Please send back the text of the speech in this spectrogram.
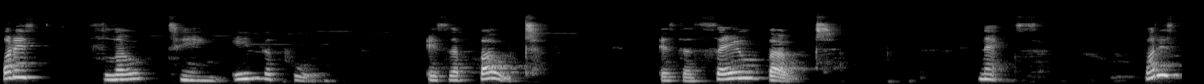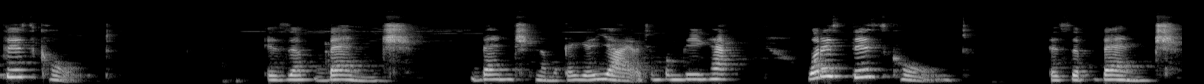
What is floating in the pool? It's a boat. It's a sailboat. Next. What is this called? It's a bench. Bench là một cái ghế dài ở trong công viên ha. What is this called? It's a bench.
